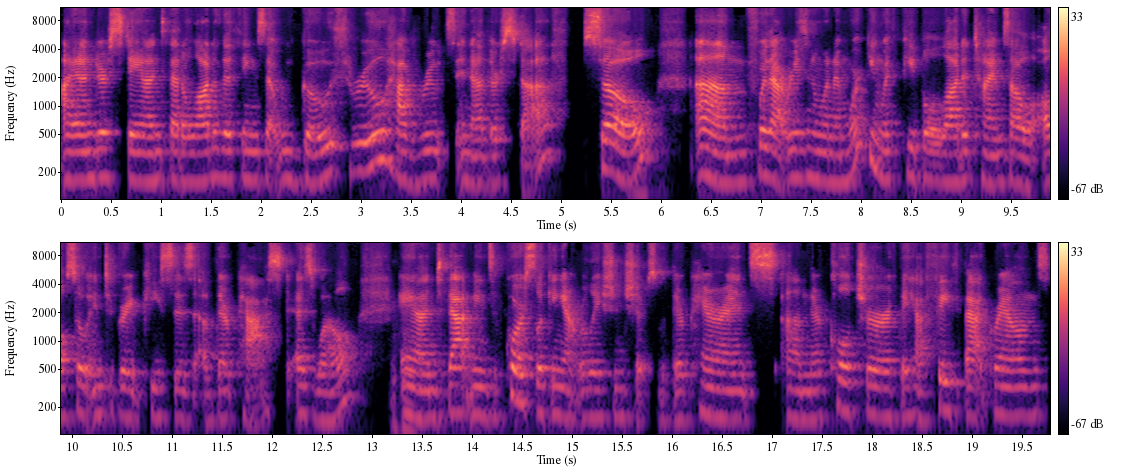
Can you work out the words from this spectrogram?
I understand that a lot of the things that we go through have roots in other stuff. So, um, for that reason, when I'm working with people, a lot of times I'll also integrate pieces of their past as well. Mm-hmm. And that means, of course, looking at relationships with their parents, um, their culture, if they have faith backgrounds,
